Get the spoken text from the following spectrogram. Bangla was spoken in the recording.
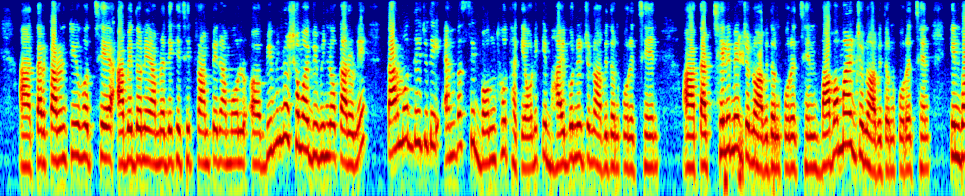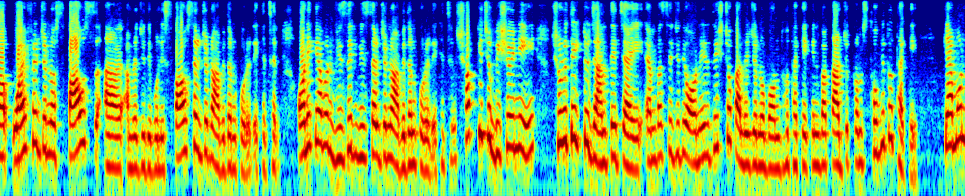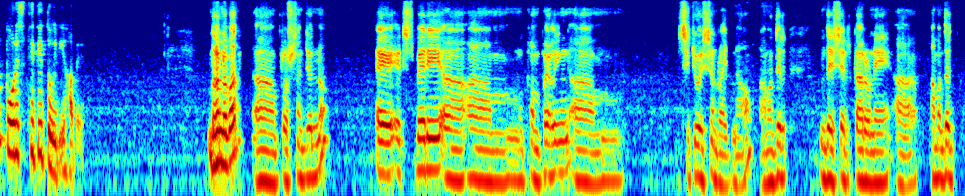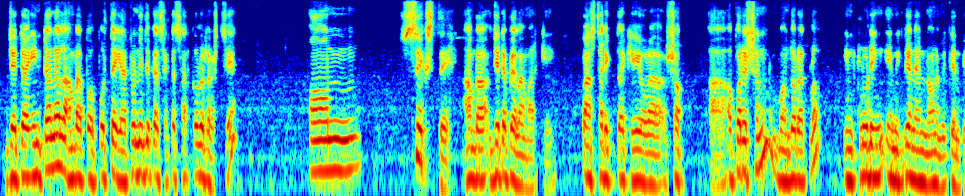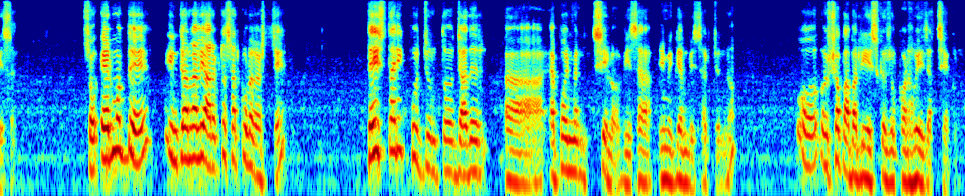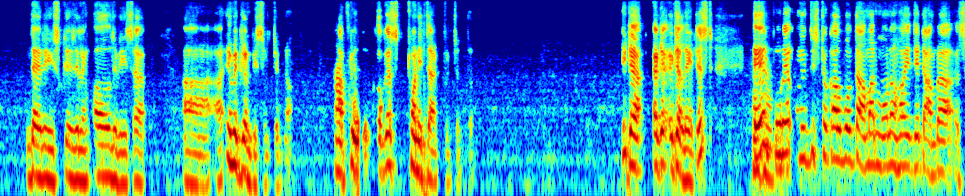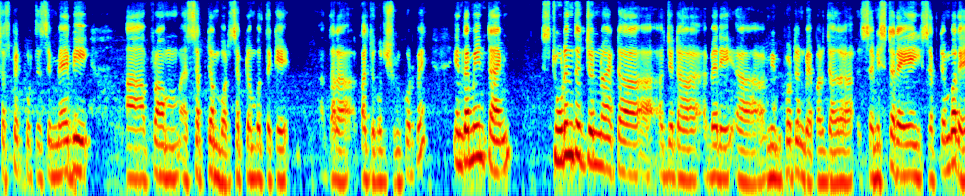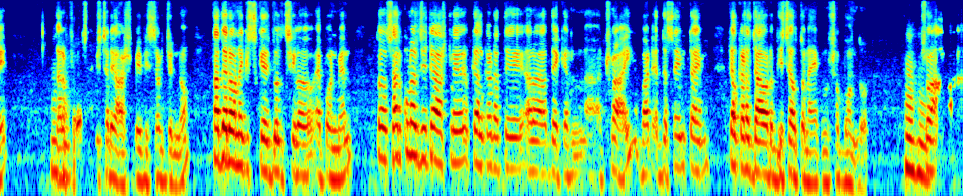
তার কারণটি হচ্ছে আবেদনে আমরা দেখেছি ট্রাম্পের আমল বিভিন্ন সময় বিভিন্ন কারণে তার মধ্যে যদি এম্বাসি বন্ধ থাকে, অনেকে ভাই বোনের জন্য আবেদন করেছেন তার ছেলে মেয়ের জন্য আবেদন করেছেন বাবা মায়ের জন্য আবেদন করেছেন, কিংবা ওয়াইফের জন্য স্পাউস আমরা যদি বলি স্পাউসের জন্য আবেদন করে রেখেছেন, অনেকে আবার ভিজিট ভিসার জন্য আবেদন করে রেখেছেন, সবকিছু বিষয় নিয়ে শুরুতে একটু জানতে চাই এম্বাসি যদি অনির্দিষ্ট কালের জন্য বন্ধ থাকে কিংবা কার্যক্রম স্থগিত থাকে, কেমন পরিস্থিতি তৈরি হবে? ধন্যবাদ প্রশ্নের জন্য। It's very compelling situation right now আমাদের দেশের কারণে আমাদের যেটা ইন্টারনাল আমরা প্রত্যেক অ্যাটর্নিদের কাছে একটা সার্কুলার আসছে। অন সিক্সথে আমরা যেটা পেলাম আর কি, পাঁচ তারিখ থেকে ওরা সব অপারেশন বন্ধ রাখল including immigrant and non immigrant visa so এর মধ্যে ইন্টারনালি আরেকটা সার্কুলার আসছে। তেইশ তারিখ পর্যন্ত যাদের অ্যাপয়েন্টমেন্ট ছিল ভিসা ইমিগ্রেন্ট ভিসার জন্য সব আবার রিস্কেজুল করা হয়ে যাচ্ছে এখন। They rescheduling all the visa immigrant ভিসার জন্য। Up to August twenty third পর্যন্ত। এটা এটা এটা লেটেস্ট। এরপরে অনির্দিষ্টকাল বলতে আমার মনে হয় যেটা আমরা সাসপেক্ট করতেছি মেবি ফ্রম সেপ্টেম্বর সেপ্টেম্বর থেকে তারা কার্যকরী শুরু করবে। ইন দ্য মিন টাইম স্টুডেন্টদের জন্য একটা যেটা ভেরি ইম্পর্টেন্ট ব্যাপার যারা সেমিস্টারে এই সেপ্টেম্বরে তারা ফার্স্ট সেমিস্টারে আসবে ভিসার জন্য। তাদের অনেক স্কেজুল ছিল অ্যাপয়েন্টমেন্ট তো সার্কুলার যেটা আসলে ক্যালকাটাতে they can try but at the same time Calcutta যাওয়ার ভিসাও তো নাই এখন সব বন্ধ। সো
